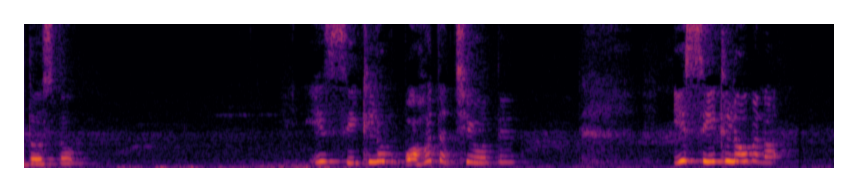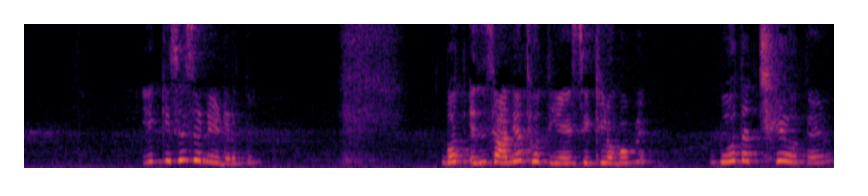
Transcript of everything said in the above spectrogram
दोस्तों, ये सिख लोग बहुत अच्छे होते ये सिख लोग ना, ये किसी से नहीं डरते। बहुत इंसानियत होती है सिख लोगों में। बहुत अच्छे होते हैं।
